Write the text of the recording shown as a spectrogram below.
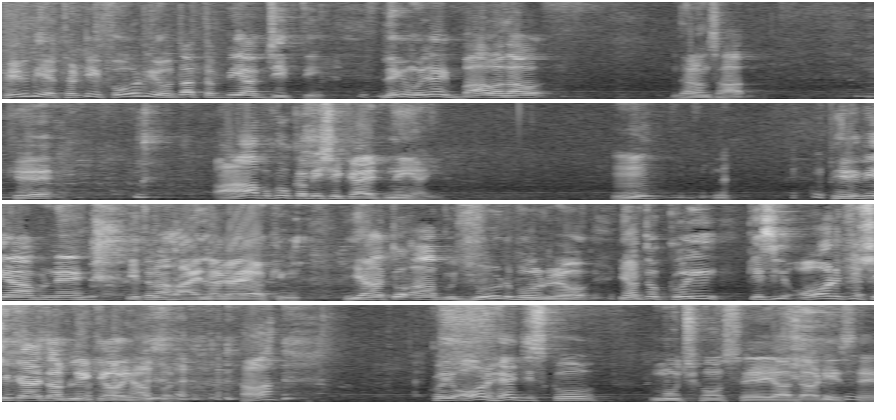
फिर भी है थर्टी फोर भी होता तब भी आप जीतती। लेकिन मुझे एक बात बताओ धर्म साहब कि आपको कभी शिकायत नहीं आई? हम्म? फिर भी आपने इतना हाई लगाया क्यों? या तो आप झूठ बोल रहे हो या तो कोई किसी और की शिकायत आप लेके आओ यहाँ पर। हाँ? कोई और है जिसको मूछों से या दाढ़ी से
